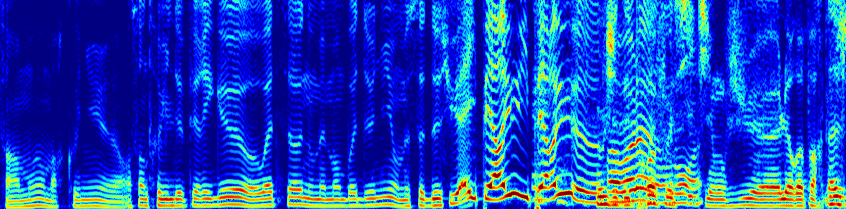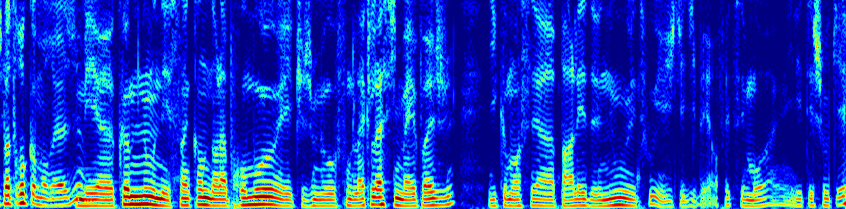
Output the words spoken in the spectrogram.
enfin moi on m'a reconnu euh, en centre-ville de Périgueux, au Watson ou même en boîte de nuit, on me saute dessus. Hey, hyper eu, hyper eu. euh, j'ai des voilà, profs bon, aussi hein. qui ont vu euh, le Je reportage. sais pas trop comment réagir. Mais euh, comme nous, on est 50 dans la promo et que je me mets au fond de la classe, il m'avait pas vu. Il commençait à parler de nous et tout, et je lui ai dit, ben en fait, c'est moi. Il était choqué.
